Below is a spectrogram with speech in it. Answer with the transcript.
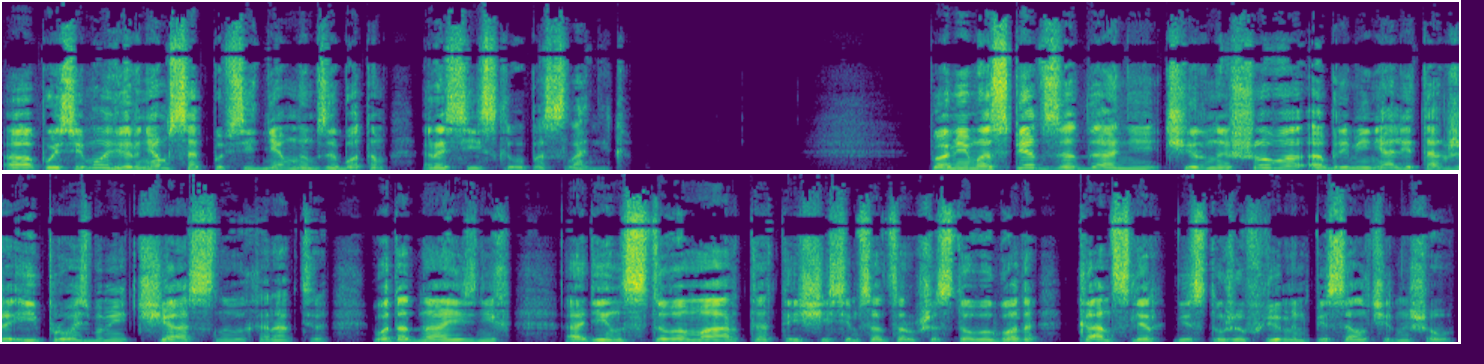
а посему вернемся к повседневным заботам российского посланника. Помимо спецзаданий, Чернышова обременяли также и просьбами частного характера. Вот одна из них. 11 марта 1746 года канцлер Бестужев-Рюмин писал Чернышову.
